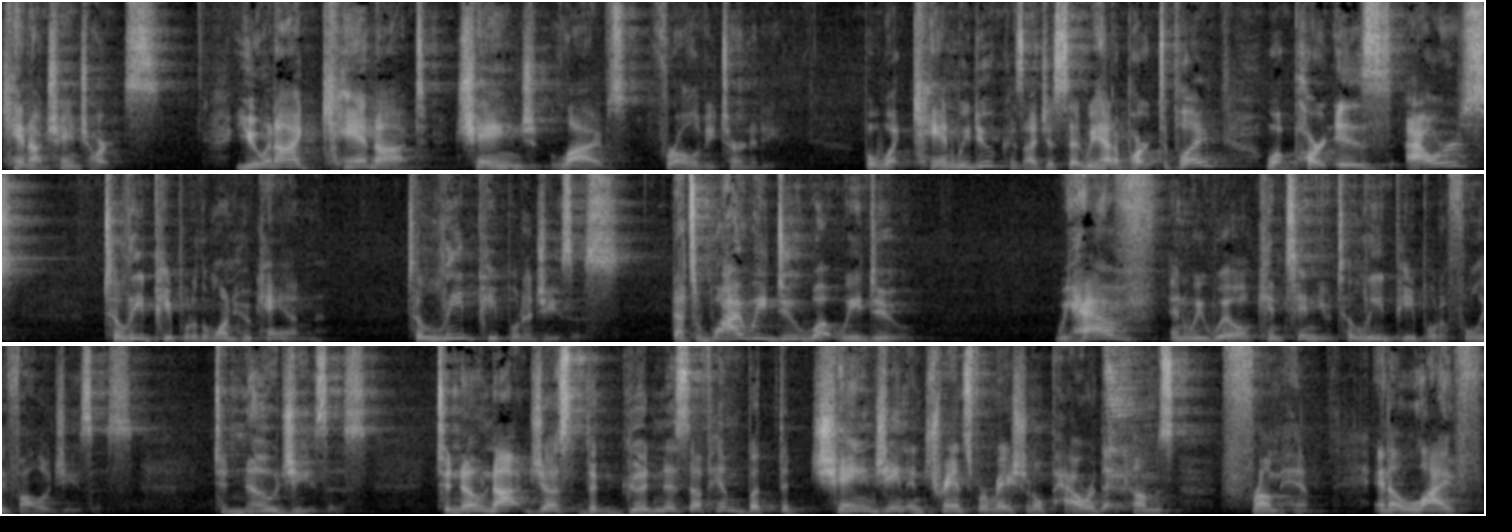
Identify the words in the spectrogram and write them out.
cannot change hearts. You and I cannot change lives for all of eternity. But what can we do? Because I just said we had a part to play. What part is ours? To lead people to the one who can, to lead people to Jesus. That's why we do what we do. We have and we will continue to lead people to fully follow Jesus, to know Jesus, to know not just the goodness of Him, but the changing and transformational power that comes from Him, and a life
